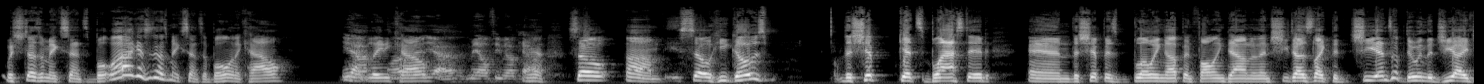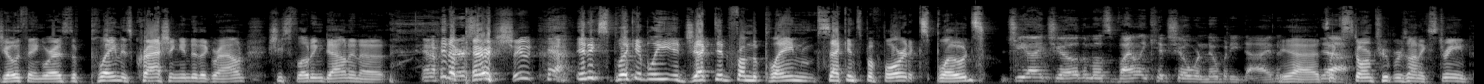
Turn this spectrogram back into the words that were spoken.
which doesn't make sense. Bull. Well, I guess it does make sense. A bull and a cow. Yeah. lady well, cow. Yeah, male, female cow. Yeah. So, um, so he goes. The ship gets blasted, and the ship is blowing up and falling down. And then she does like the, she ends up doing the G.I. Joe thing, whereas the plane is crashing into the ground, she's floating down in a, In a in a parachute. parachute, Yeah. inexplicably ejected from the plane seconds before it explodes. GI Joe, the most violent kid show where nobody died. Yeah, it's Yeah. like stormtroopers on extreme.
